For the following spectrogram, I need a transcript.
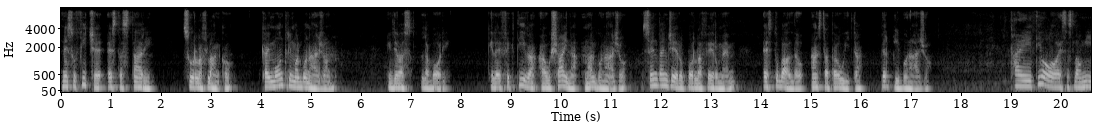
Ne suffice est stari sur la flanco cae montri malbonagion. Mi devas labori, che la effettiva au shaina malbonagio sen dangero por la fero mem, estu baldau anstatauita per pli bonaggio. Kai tio esas lau mi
